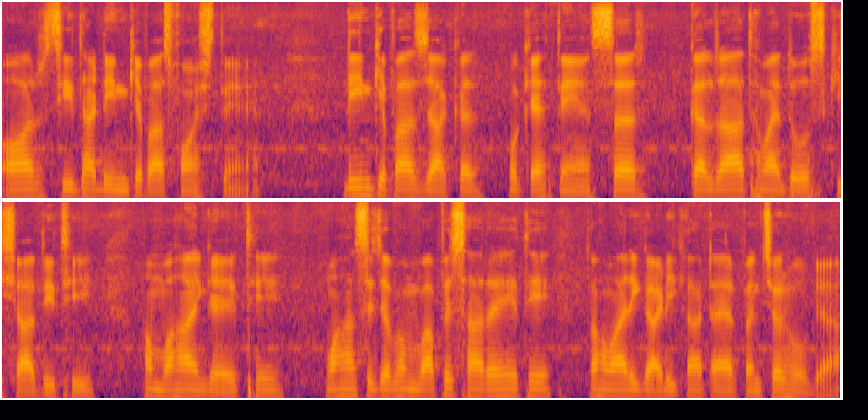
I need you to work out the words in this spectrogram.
और सीधा डीन के पास पहुँचते हैं। डीन के पास जाकर वो कहते हैं, सर, कल रात हमारे दोस्त की शादी थी। हम वहाँ गए थे वहाँ से जब हम वापस आ रहे थे तो हमारी गाड़ी का टायर पंचर हो गया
